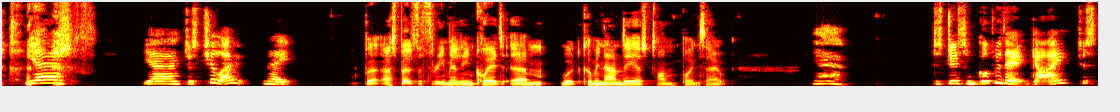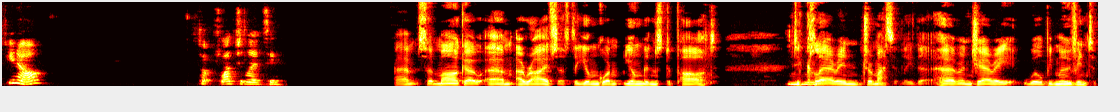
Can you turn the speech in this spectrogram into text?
yeah. Yeah, just chill out, mate. But I suppose the three million quid um, would come in handy, as Tom points out. Yeah. Just do some good with it, guy. Just, you know, stop flagellating. Um, so Margot um, arrives as the young one, young uns depart, Mm-hmm. declaring dramatically that her and Jerry will be moving to.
